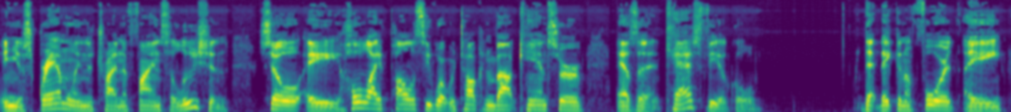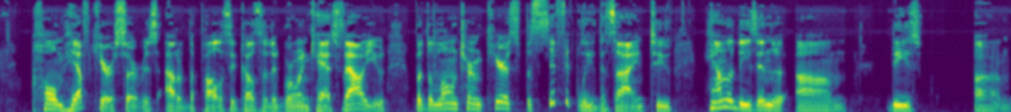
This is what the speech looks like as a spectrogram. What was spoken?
and you're scrambling to trying to find solutions. So a whole life policy, what we're talking about, can serve as a cash vehicle that they can afford a home health care service out of the policy because of the growing cash value. But the long term care is specifically designed to handle these in the um, these um,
